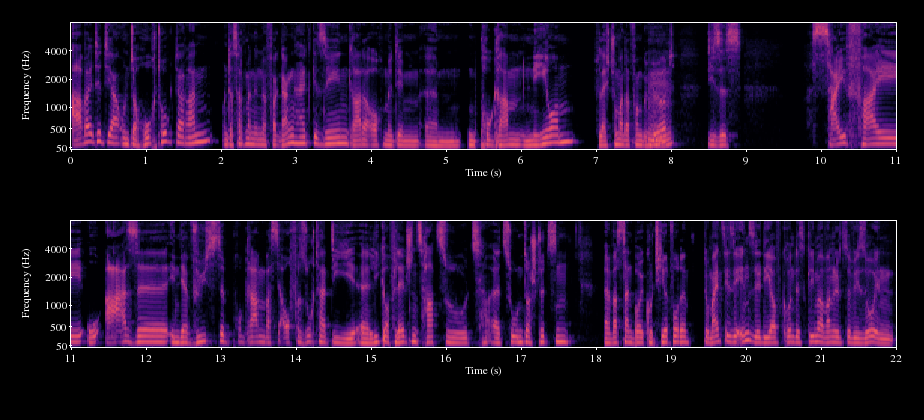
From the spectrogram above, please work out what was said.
arbeitet ja unter Hochdruck daran, und das hat man in der Vergangenheit gesehen, gerade auch mit dem ähm, Programm Neom, vielleicht schon mal davon gehört, mhm. dieses Sci-Fi-Oase in der Wüste Programm, was ja auch versucht hat, die äh, League of Legends hart zu, äh, zu unterstützen. Äh, was dann boykottiert wurde. Du meinst diese Insel, die aufgrund des Klimawandels sowieso in.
